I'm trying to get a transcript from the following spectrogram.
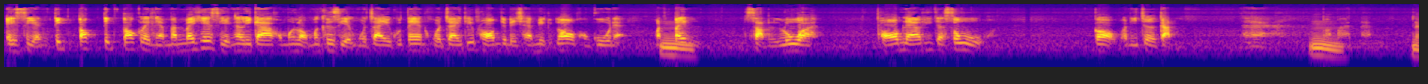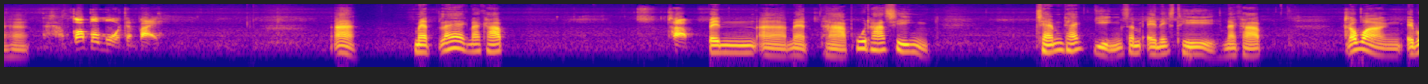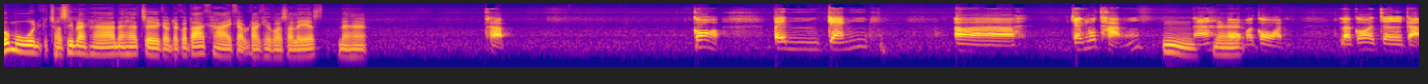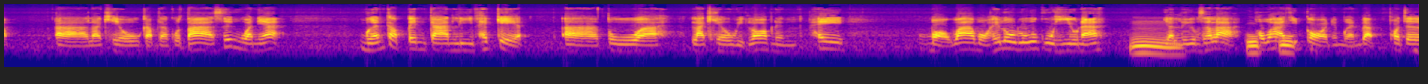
ไอเสียงติ๊กต๊อกติ๊กต๊อกเลยเนี่ยมันไม่ใช่เสียงนาฬิกาของมึงหรอก มันคือเสียงหัวใจกูเต้นหัวใจที่พร้อมจะเป็นแชมป์อีกรอบของกูเนี่ย มันเต้นสั่นรัว พร้อมแล้วที่จะสู้ ก็วันนี้เจอกันอ่าอืมประมาณนั้นนะฮะนะครับ ก็โปรโมทกันไป อะแมตช์แรกนะครับ ครับ เป็นอ่าแมตช์หาผู้ท้าชิง แชมป์ tag หญิงของ NXT นะครับ ระหว่างเอเ r อร์มูนกับชอ t ซี่แบล็กฮาร์นะฮะ เจอกับดาก o ต้าคายกับราเคลกอซาเลสนะฮะ ครับ ก็เป็นแก๊งอ่าแก๊งรถถังอืมนะนะอฮะอกมาก่อน แล้วก็เจอกับอ่าลาเคลกับดาโกต้า ซึ่งวันเนี้ย เหมือนกับเป็นการรีแพ็กเกจอ่าตัวลาเคลอีกรอบหนึ่งให้บอกว่าบอกให้โลกรู้ว่ากูฮิวนะอืมอย่าลืมซะล่ะกูเพราะว่ากูอาทิตย์ก่อนเนี่ยเหมือนแบบ พอเจอ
